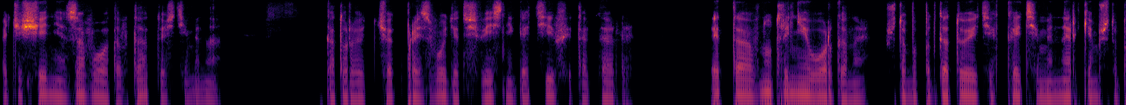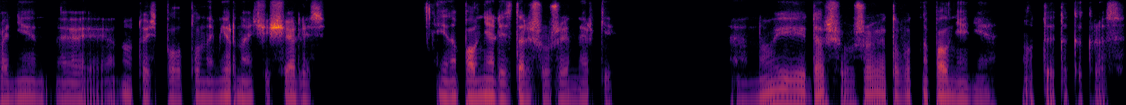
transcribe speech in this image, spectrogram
очищение заводов, да, то есть именно которые человек производит весь негатив и так далее. Это внутренние органы, чтобы подготовить их к этим энергиям, чтобы они, э, ну, то есть планомерно очищались и наполнялись дальше уже энергией. Э, Ну и дальше уже это вот наполнение. Вот это как раз.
